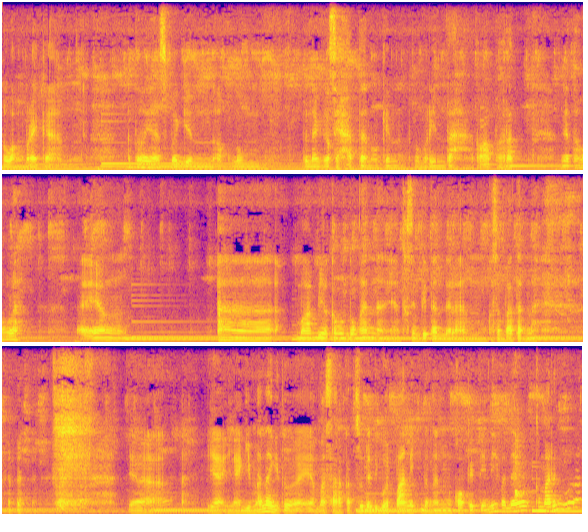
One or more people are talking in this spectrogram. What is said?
luang mereka. Atau ya sebagian oknum tenaga kesehatan mungkin pemerintah atau aparat nggak tahu lah. Yang uh, mengambil keuntungan nah, ya kesempitan dalam kesempatan lah ya ya ya gimana gitu ya masyarakat sudah dibuat panik dengan covid ini padahal kemarin gua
